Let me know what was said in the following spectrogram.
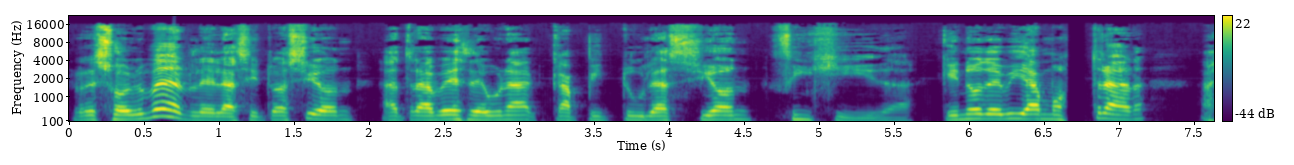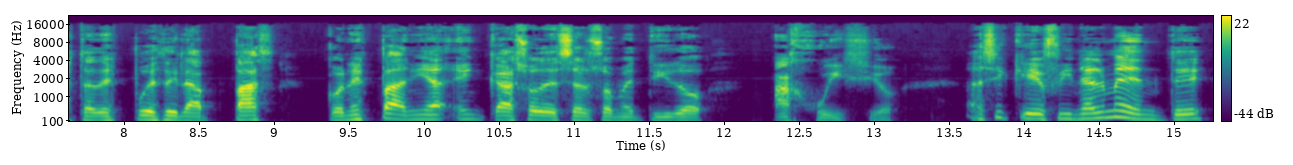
resolverle la situación a través de una capitulación fingida, que no debía mostrar hasta después de la paz con España en caso de ser sometido a juicio. Así que finalmente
